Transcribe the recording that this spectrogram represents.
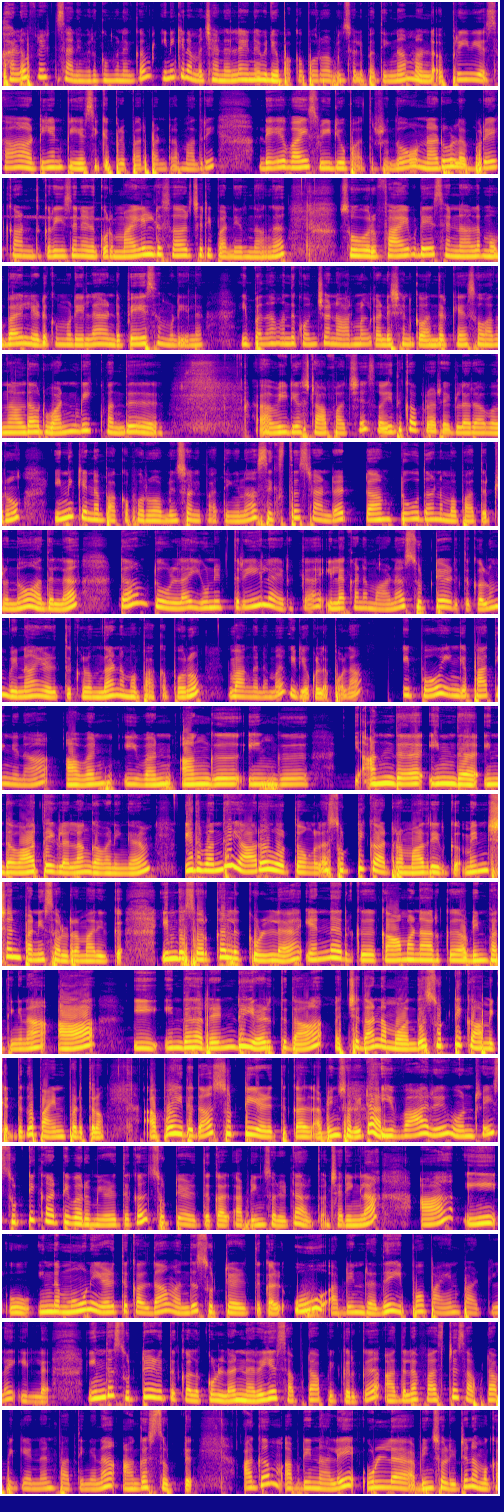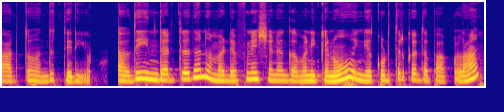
Hello friends அனைவருக்கும் வணக்கம். இன்றைக்கி நம்ம சேனலில் என்ன வீடியோ பார்க்க போகிறோம் அப்படின்னு சொல்லி பார்த்தீங்கன்னா நம்ம ப்ரீவியஸாக டிஎன்பிஎஸ்சிக்கு ப்ரிப்பேர் பண்ணுற மாதிரி டே வைஸ் வீடியோ பார்த்துட்டு இருந்தோம். நடுவில் பிரேக் ஆனதுக்கு ரீசன் எனக்கு ஒரு மைல்டு சர்ஜரி பண்ணியிருந்தாங்க. ஸோ ஒரு ஃபைவ் டேஸ் என்னால் மொபைல் எடுக்க முடியல அண்டு பேச முடியல. இப்போ தான் வந்து கொஞ்சம் நார்மல் கண்டிஷனுக்கு வந்திருக்கேன். ஸோ அதனால தான் ஒரு ஒன் வீக் வந்து வீடியோ ஸ்டாப் ஆச்சு. ஸோ இதுக்கப்புறம் ரெகுலராக வரும். இன்றைக்கி என்ன பார்க்க போகிறோம் அப்படின்னு சொல்லி பார்த்தீங்கன்னா சிக்ஸ்த்து ஸ்டாண்டர்ட் டேர்ம் டூ தான் நம்ம பார்த்துட்ருந்தோம் அதில் டேர்ம் டூவில் யூனிட் த்ரீயில் இருக்க இலக்கணமான சுட்டு எழுத்துக்களும் வினா எழுத்துக்களும் தான் நம்ம பார்க்க போகிறோம் வாங்க நம்ம வீடியோக்குள்ளே போகலாம் இப்போது இங்கே பார்த்தீங்கன்னா அவன் இவன் அங்கு இங்கு அந்த இந்த இந்த வார்த்தைகளெல்லாம் கவனிங்க. இது வந்து யாரோ ஒருத்தவங்கள சுட்டி காட்டுற மாதிரி இருக்குது மென்ஷன் பண்ணி சொல்கிற மாதிரி இருக்குது இந்த சொற்களுக்குள்ள என்ன இருக்குது காமனாக இருக்குது அப்படின்னு பார்த்தீங்கன்னா ஆ இ இந்த ரெண்டு எழுத்து தான் வச்சு தான் நம்ம வந்து சுட்டி காமிக்கிறதுக்கு பயன்படுத்துகிறோம் அப்போது இதுதான் சுட்டி எழுத்துக்கள் அப்படின்னு சொல்லிட்டு இவ்வாறு ஒன்றை சுட்டி காட்டி வரும் எழுத்துக்கள் சுட்டு எழுத்துக்கள் அப்படின்னு சொல்லிட்டு அர்த்தம். சரிங்களா? ஆ இ உ இந்த மூணு எழுத்துக்கள் தான் வந்து சுட்டு எழுத்துக்கள். உ அப்படின்றது இப்போ பயன்பாட்டில் இல்லை. இந்த சுட்டு எழுத்துக்களுக்குள்ள நிறைய சப்டாபிக் இருக்குது அதில் ஃபஸ்ட்டு சப்டாபிக் என்னன்னு பார்த்தீங்கன்னா அகசுட்டு. அகம் அப்படின்னாலே உள்ள அப்படின்னு சொல்லிட்டு நமக்கு அர்த்தம் வந்து தெரியும். அதாவது இந்த இடத்துல தான் நம்ம டெஃபினேஷனை கவனிக்கணும். இங்கே கொடுத்துருக்கிறத பார்க்கலாம்.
